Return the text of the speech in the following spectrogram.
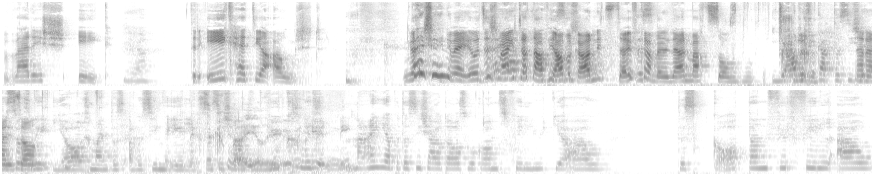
wer ist ich? ja. Der Ich hat ja Angst. Weißt du, ich meine? Und das Ja, da darf ich das aber gar nicht zu tief das- gehen, weil dann macht es so... Ja, aber ich glaube, das ist eben so, so. bisschen, Ja, ich meine, das, aber seien wir ehrlich, das ist halt wirklich... Hirn. Nein, aber das ist auch das, wo ganz viele Leute ja auch... Das geht dann für viele auch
